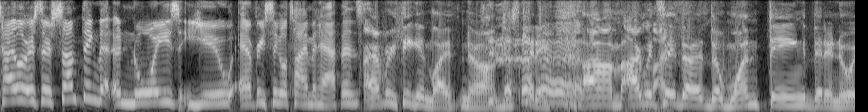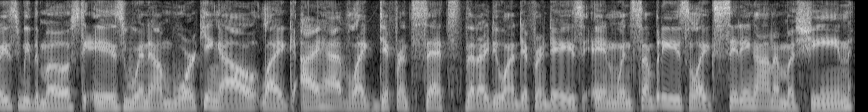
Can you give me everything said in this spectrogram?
Tyler, is there something that annoys you every single time it happens? Everything in life. No, I'm just kidding. Um, I would say the the one thing that annoys me the most is when I'm working out. Like I have like different sets that I do on different days, and when somebody's like sitting on a machine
